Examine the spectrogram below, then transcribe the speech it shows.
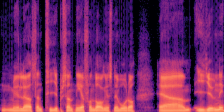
med lösen 10% ner från dagens nivå då, eh, i juni.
